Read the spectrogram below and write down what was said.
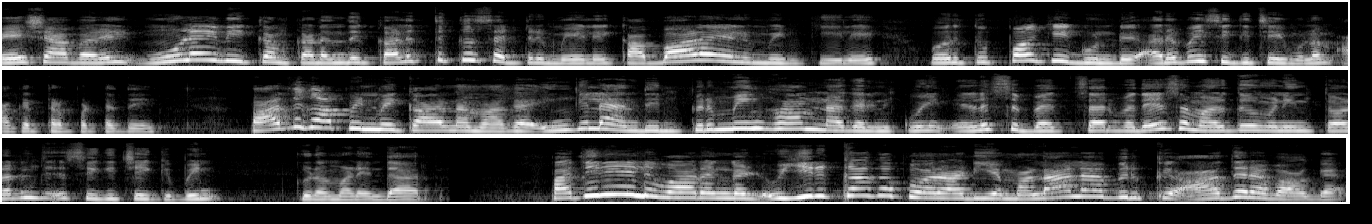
பேஷாவரில் மூளை வீக்கம் கடந்து கழுத்துக்கு சற்று மேலே கபால எலும்பின் கீழே ஒரு துப்பாக்கி குண்டு அறுவை சிகிச்சை மூலம் அகற்றப்பட்டது. பாதுகாப்பின்மை காரணமாக இங்கிலாந்தின் பிர்மிங்ஹாம் நகரின் குயின் எலிசபெத் சர்வதேச மருத்துவமனையின் தொடர்ந்து சிகிச்சைக்கு பின் குணமடைந்தார். பதினேழு வாரங்கள் உயிருக்காக போராடிய மலாலாவிற்கு ஆதரவாக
